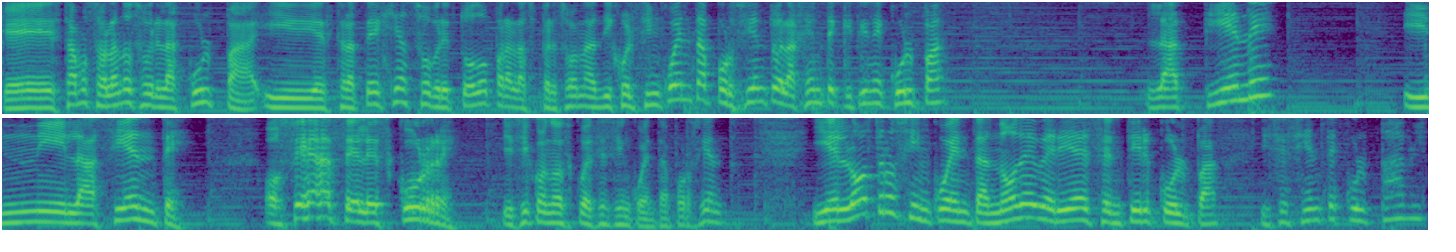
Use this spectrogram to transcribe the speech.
que estamos hablando sobre la culpa y estrategias sobre todo para las personas. Dijo, el 50% de la gente que tiene culpa la tiene y ni la siente. O sea, se le escurre. Y sí conozco ese 50%. Y el otro 50% no debería de sentir culpa y se siente culpable.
